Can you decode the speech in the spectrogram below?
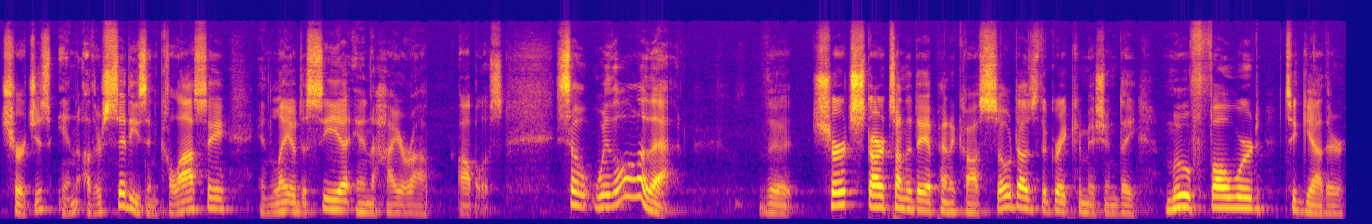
churches in other cities, in Colossae, in Laodicea, in Hierapolis. So, with all of that, the church starts on the day of Pentecost, so does the Great Commission. They move forward together.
